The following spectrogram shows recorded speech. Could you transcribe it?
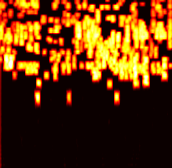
ハハハハ!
